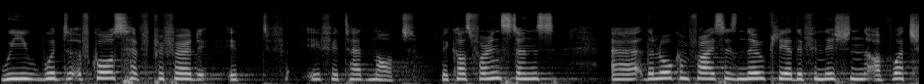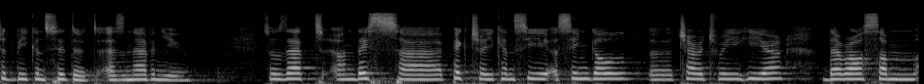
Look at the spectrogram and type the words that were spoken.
We would, of course, have preferred it if it had not. Because, for instance, uh, the law comprises no clear definition of what should be considered as an avenue. So that on this uh, picture you can see a single uh, cherry tree here. There are some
